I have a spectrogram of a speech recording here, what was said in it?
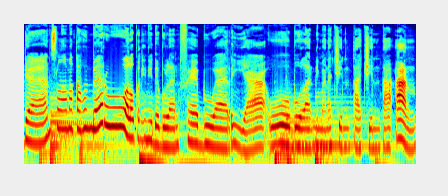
dan selamat tahun baru. Walaupun ini udah bulan Februari ya, uh bulan di mana cinta-cintaan.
